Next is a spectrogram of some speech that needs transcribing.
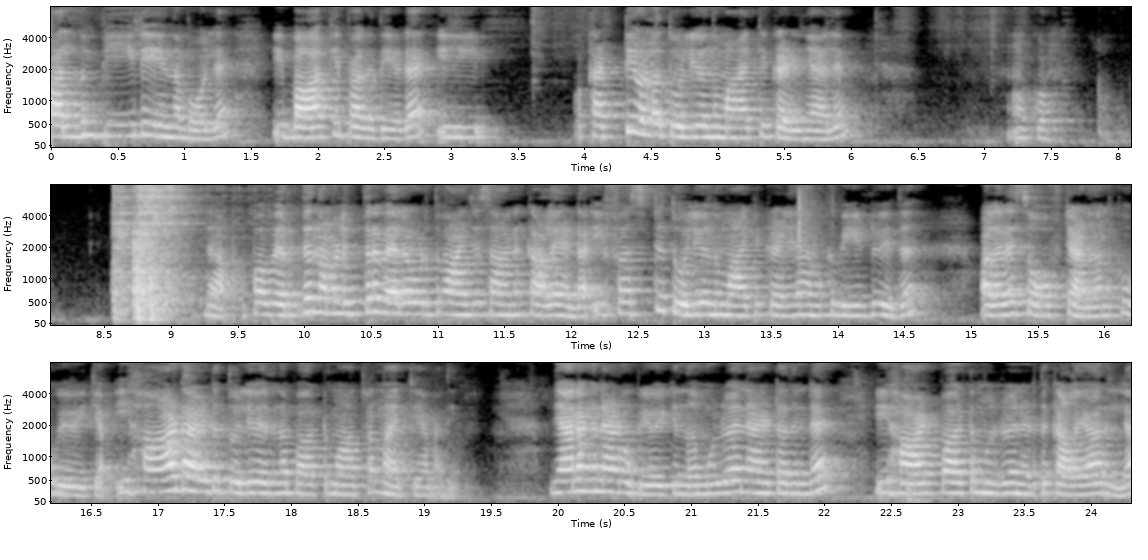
പലതും പീൽ ചെയ്യുന്ന പോലെ ഈ ബാക്കി പകുതിയുടെ ഈ കട്ടിയുള്ള തൊലി ഒന്ന് മാറ്റി കഴിഞ്ഞാൽ നോക്കോ. ഇതാ അപ്പോൾ വെറുതെ നമ്മൾ ഇത്ര വില കൊടുത്ത് വാങ്ങിച്ച സാധനം കളയണ്ട. ഈ ഫസ്റ്റ് തൊലി ഒന്ന് മാറ്റി കഴിഞ്ഞാൽ നമുക്ക് വീണ്ടും ഇത് വളരെ സോഫ്റ്റ് ആണ്. നമുക്ക് ഉപയോഗിക്കാം. ഈ ഹാർഡായിട്ട് തൊലി വരുന്ന പാർട്ട് മാത്രം മാറ്റിയാൽ മതി. ഞാൻ അങ്ങനെയാണ് ഉപയോഗിക്കുന്നത്. മുഴുവനായിട്ട് അതിന്റെ ഈ ഹാർഡ് പാർട്ട് മുഴുവൻ എടുത്ത് കളയാറില്ല.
